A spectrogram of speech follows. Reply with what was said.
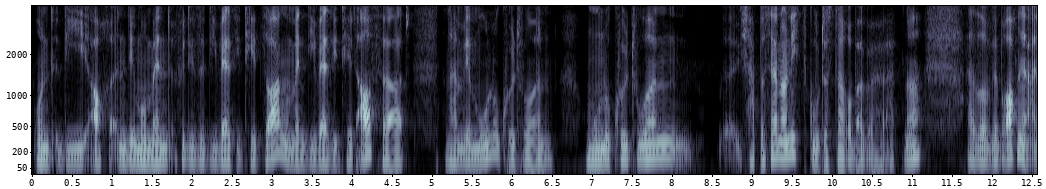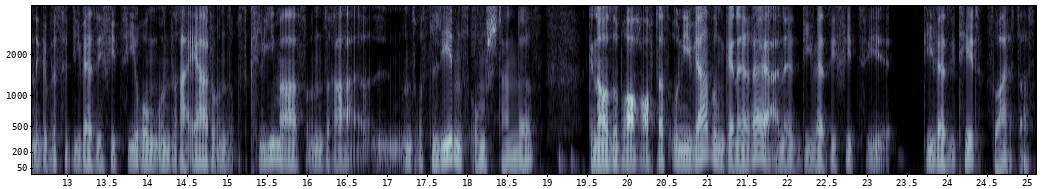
und die auch in dem Moment für diese Diversität sorgen. Und wenn Diversität aufhört, dann haben wir Monokulturen. Monokulturen, ich habe bisher noch nichts Gutes darüber gehört. Ne? Also wir brauchen ja eine gewisse Diversifizierung unserer Erde, unseres Klimas, unserer, unseres Lebensumstandes. Genauso braucht auch das Universum generell eine Diversifizierung Diversität, so heißt das.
